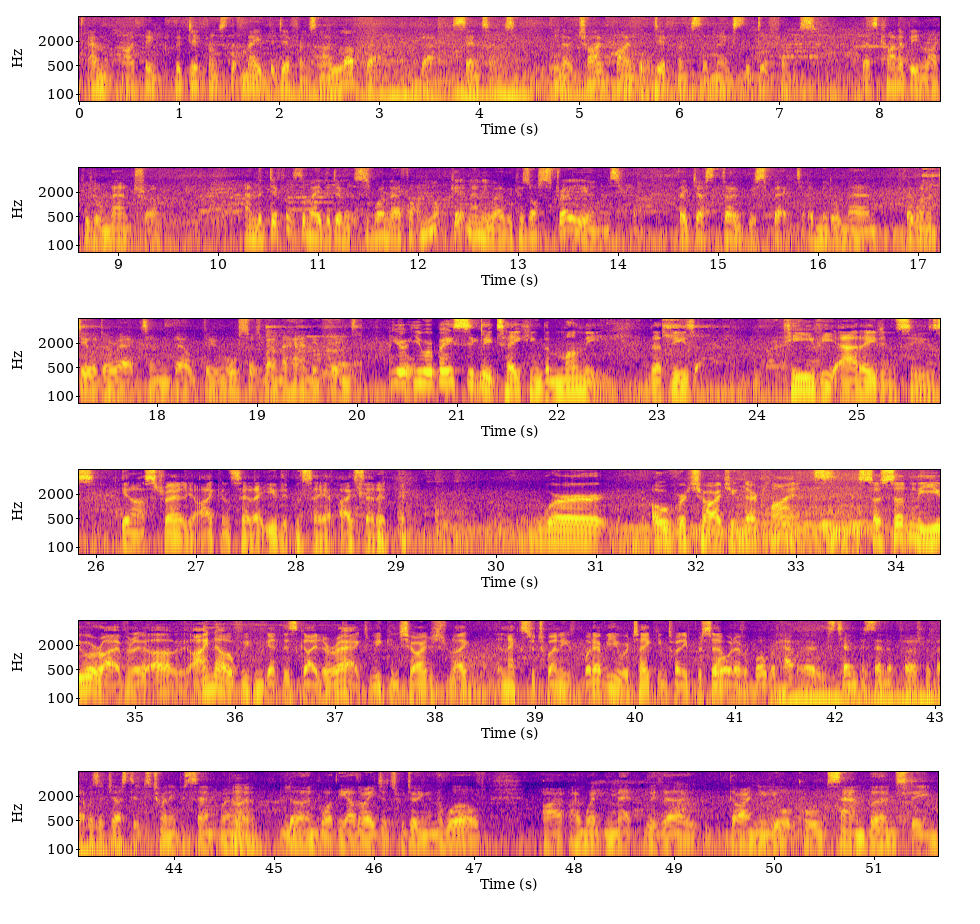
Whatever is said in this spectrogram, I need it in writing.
and I think the difference that made the difference, and I love that that sentence. You know, try and find the difference that makes the difference. That's kind of been like a little mantra. And the difference that made the difference is one day I thought I'm not getting anywhere because Australians, they just don't respect a middleman. They want to deal direct, and they'll do all sorts of underhanded things. You're, you were basically taking the money that these TV ad agencies in Australia, I can say that, you didn't say it, I said it, were overcharging their clients. So suddenly you arrive and, oh, I know if we can get this guy direct, we can charge like an extra 20, whatever you were taking, 20%, What- whatever. What would happen? It was ten percent at first, but that was adjusted to twenty percent when Yeah. I learned what the other agents were doing in the world. I, I went and met with a guy in New York called Sam Bernstein.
